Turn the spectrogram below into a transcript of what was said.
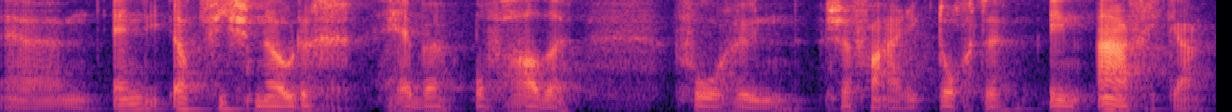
Uh, en die advies nodig hebben of hadden voor hun safari-tochten in Afrika.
